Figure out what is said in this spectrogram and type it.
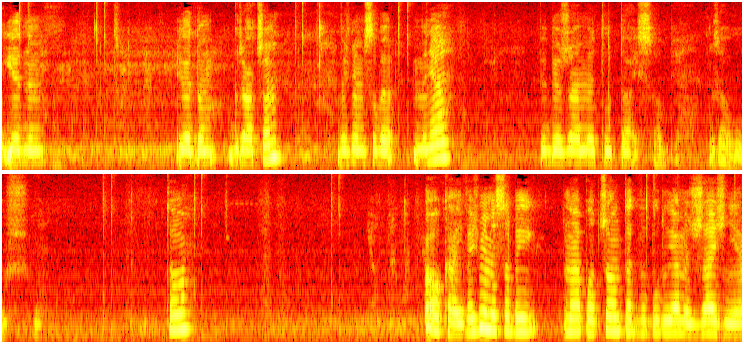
jednym jedną graczem. Weźmiemy sobie mnie. Wybierzemy tutaj sobie. Załóżmy to. Ok, weźmiemy sobie na początek, wybudujemy rzeźnie,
